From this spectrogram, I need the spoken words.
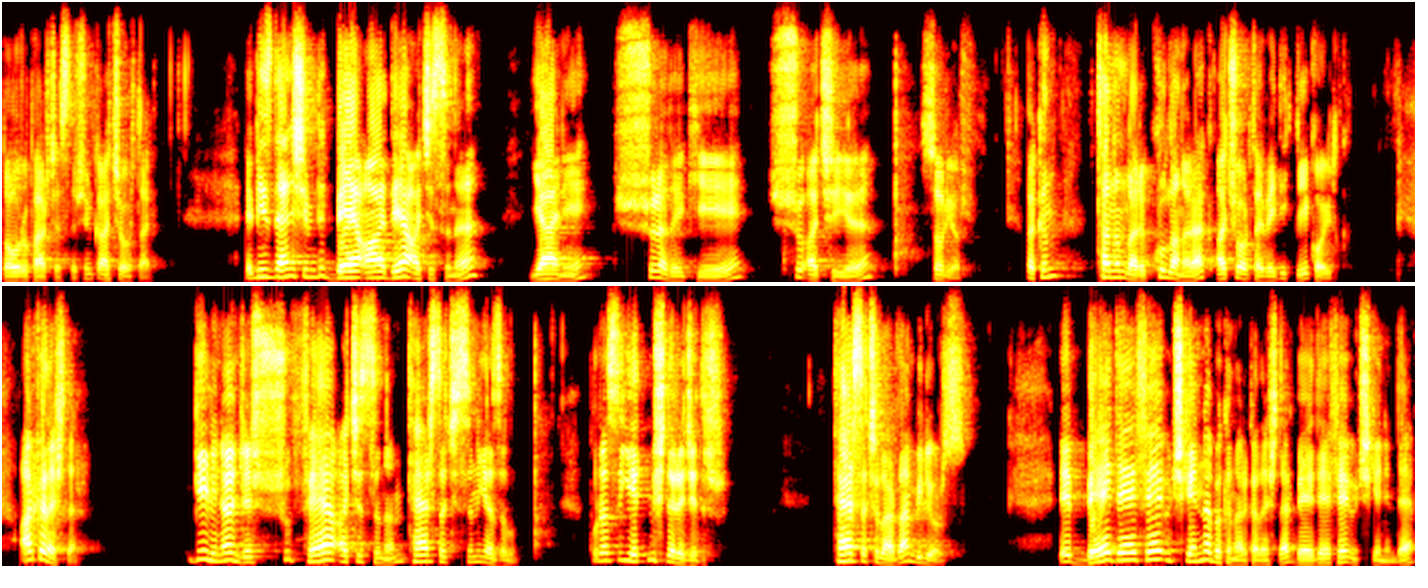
doğru parçasıdır. Çünkü açıortay. E bizden şimdi BAD açısını yani şuradaki şu açıyı soruyor. Bakın tanımları kullanarak açıortay ve dikliği koyduk. Arkadaşlar gelin önce şu F açısının ters açısını yazalım. Burası 70 derecedir. Ters açılardan biliyoruz. E, BDF üçgenine bakın arkadaşlar. BDF üçgeninde.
